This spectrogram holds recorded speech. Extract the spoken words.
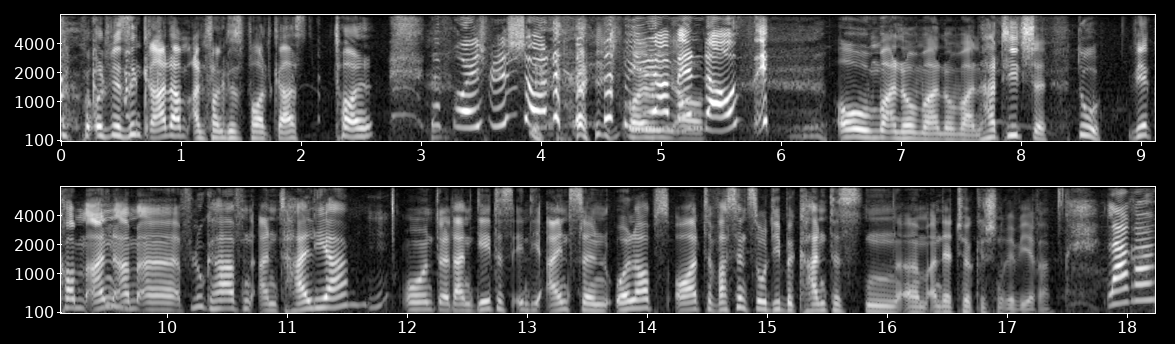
Und wir sind gerade am Anfang des Podcasts. Toll. Da freue ich mich schon, ich wie wir am auch. Ende aussehen. Oh Mann, oh Mann, oh Mann. Hatice, du, wir kommen an mhm. am äh, Flughafen Antalya mhm. und äh, dann geht es in die einzelnen Urlaubsorte. Was sind so die bekanntesten ähm, an der türkischen Riviera? Lara,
